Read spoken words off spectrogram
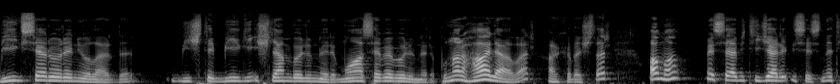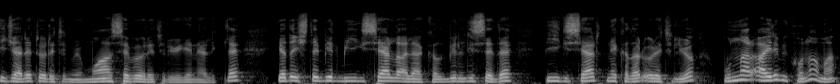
bilgisayar öğreniyorlardı. İşte bilgi işlem bölümleri, muhasebe bölümleri. Bunlar hala var arkadaşlar. Ama Mesela bir ticaret lisesinde ticaret öğretilmiyor. Muhasebe öğretiliyor genellikle. Ya da işte bir bilgisayarla alakalı bir lisede bilgisayar ne kadar öğretiliyor. Bunlar ayrı bir konu ama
